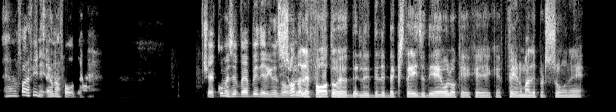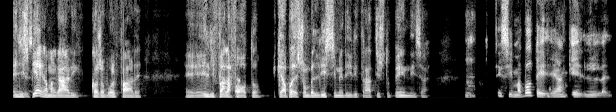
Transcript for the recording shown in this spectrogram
È una, fine è una foto. Cioè, come se vai a vedere, che ne Ci so, sono eh, delle foto delle, delle backstage di Eolo che, che- che ferma le persone e gli Sì, sì. spiega magari cosa vuol fare e, e gli fa la foto, che poi sono bellissime, dei ritratti stupendi. Cioè. Sì, sì, ma a volte è anche il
